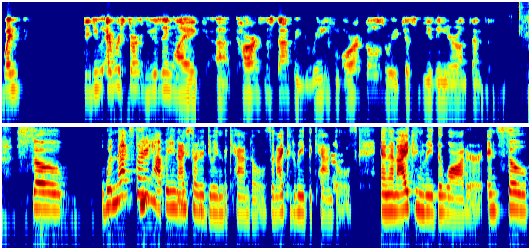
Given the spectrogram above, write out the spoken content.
when did you ever start using like uh, cards and stuff? Were you reading from oracles, or were you just using your own senses? So when that started mm-hmm. happening, I mm-hmm. started doing the candles and I could read the candles and then I can read the water. And so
